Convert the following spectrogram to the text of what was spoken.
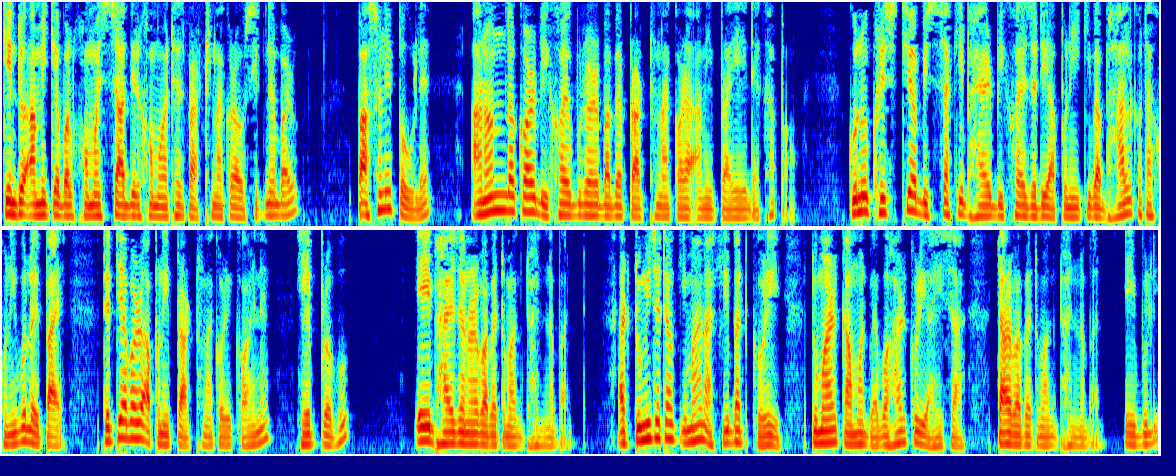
কিন্তু আমি কেৱল সমস্যা আদিৰ সময়তহে প্ৰাৰ্থনা কৰা উচিত নে বাৰু? পাচনি পৌলে আনন্দকৰ বিষয়বোৰৰ বাবে প্ৰাৰ্থনা কৰা আমি প্ৰায়েই দেখা পাওঁ। কোনো খ্ৰীষ্টীয় বিশ্বাসী ভাইৰ বিষয়ে যদি আপুনি কিবা ভাল কথা শুনিবলৈ পায় তেতিয়া বাৰু আপুনি প্ৰাৰ্থনা কৰি কয়নে হে প্ৰভু এই ভাইজনৰ বাবে তোমাক ধন্যবাদ। আৰু তুমি যে তেওঁক ইমান আশীৰ্বাদ কৰি তোমাৰ কামত ব্যৱহাৰ কৰি আহিছা তাৰ বাবে তোমাক ধন্যবাদ। এই বুলি।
